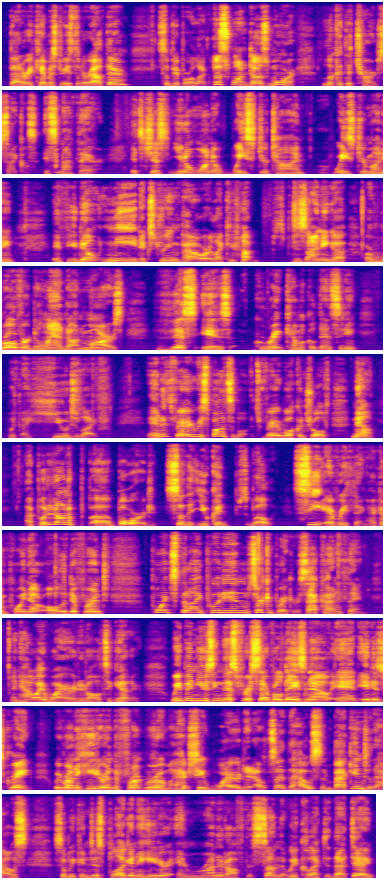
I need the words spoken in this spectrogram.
battery chemistries that are out there. Some people are like, this one does more. Look at the charge cycles. It's not there. It's just you don't want to waste your time or waste your money. If you don't need extreme power, like you're not designing a, a rover to land on Mars, this is great chemical density with a huge life. And it's very responsible. It's very well controlled. Now, I put it on a, a board so that you could, well, see everything. I can point out all the different points that I put in circuit breakers, that kind of thing and how I wired it all together. We've been using this for several days now and it is great. We run a heater in the front room. I actually wired it outside the house and back into the house so we can just plug in a heater and run it off the sun that we collected that day.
